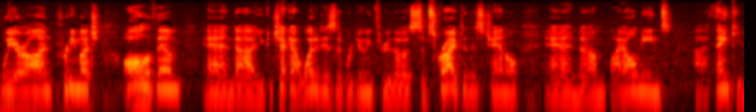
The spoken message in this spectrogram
We are on pretty much all of them, and uh, you can check out what it is that we're doing through those. Subscribe to this channel, and um, by all means, uh, thank you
